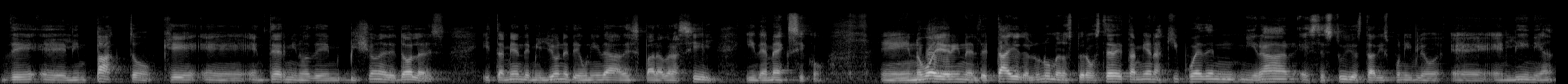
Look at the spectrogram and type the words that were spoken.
del de, impacto que eh, en términos de billones de dólares y también de millones de unidades para Brasil y de México. Eh, no voy a ir en el detalle de los números, pero ustedes también aquí pueden mirar, este estudio está disponible eh, en línea,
